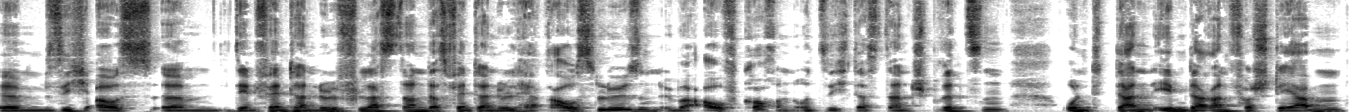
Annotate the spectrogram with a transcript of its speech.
ähm, sich aus ähm, den Fentanylpflastern das Fentanyl herauslösen, über Aufkochen und sich das dann spritzen und dann eben daran versterben,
